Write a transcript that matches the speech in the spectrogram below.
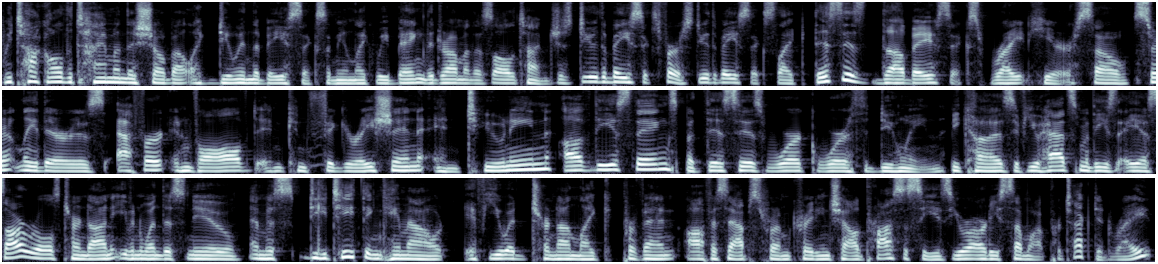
we talk all the time on this show about like doing the basics. I mean, like we bang the drum on this all the time. Just do the basics first, do the basics. Like this is the basics right here. So certainly there is effort involved in configuration and tuning of these things, but this is work worth doing because if you had some of these ASR rules turned on, even when this new MSDT thing came out, if you had turned on like prevent Office apps from creating child processes, you were already somewhat protected, right?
